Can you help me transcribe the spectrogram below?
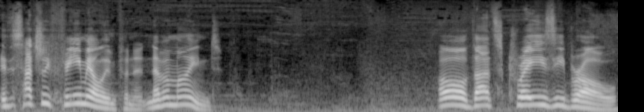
it's actually female Infinite. Never mind. Oh, that's crazy, bro.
